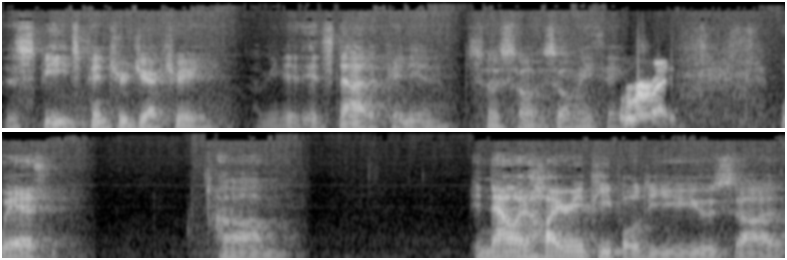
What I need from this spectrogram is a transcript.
the speed, spin, trajectory. I mean, it, it's not opinion. So so so many things. Right. With um, and now in hiring people, do you use uh,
